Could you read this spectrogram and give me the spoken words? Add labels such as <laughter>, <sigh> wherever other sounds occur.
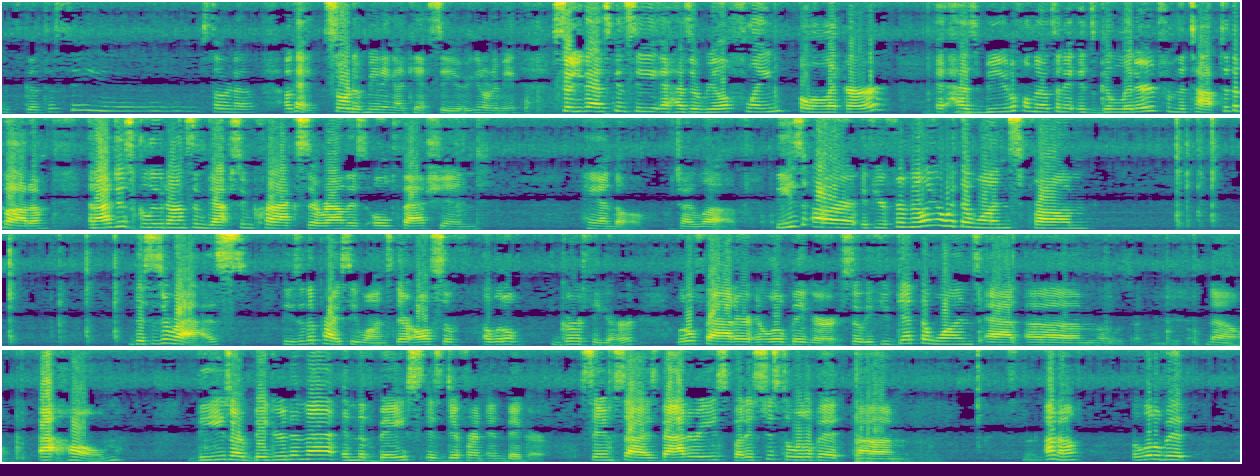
It's good to see you. Sort of. Okay, sort of meaning I can't see you. You know what I mean? So you guys can see it has a real flame flicker. It has beautiful notes in it. It's glittered from the top to the bottom. And I just glued on some gaps and cracks around this old-fashioned handle, which I love. These are, if you're familiar with the ones from, this is a Raz. These are the pricey ones. They're also a little girthier, a little fatter, and a little bigger. So if you get the ones at, um, Lowe's at Home Depot. no, at home, these are bigger than that, and the base is different and bigger. Same size batteries, but it's just a little bit, um, I don't know, a little bit.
